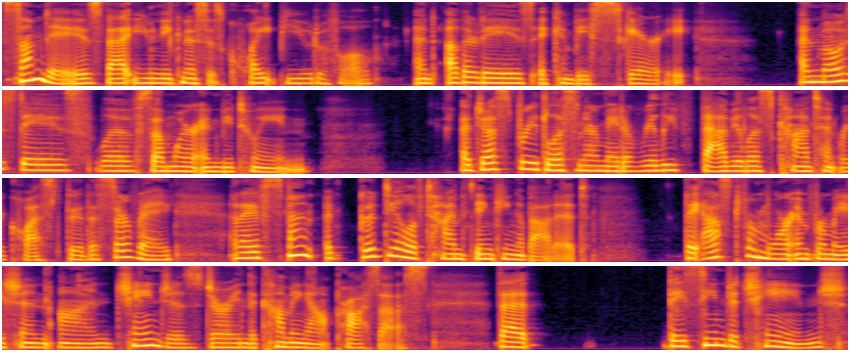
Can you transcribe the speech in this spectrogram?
Some days that uniqueness is quite beautiful and other days it can be scary. And most days live somewhere in between. A Just Breathe listener made a really fabulous content request through the survey, and I have spent a good deal of time thinking about it. They asked for more information on changes during the coming out process, that they seem to change,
